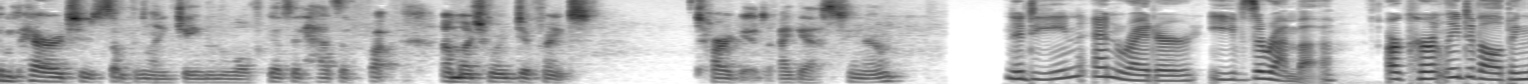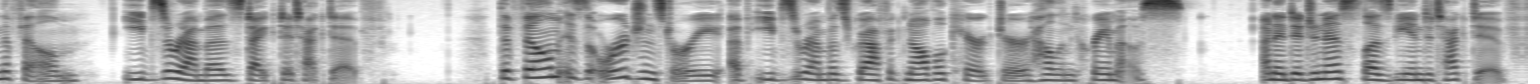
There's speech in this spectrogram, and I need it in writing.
compared to something like Jane and the Wolf because it has a, a much more different target, I guess, you know. Nadine and writer Eve Zaremba are currently developing the film Eve Zaremba's Dyke Detective. The film is the origin story of Eve Zaremba's graphic novel character, Helen Keremos, an Indigenous lesbian detective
